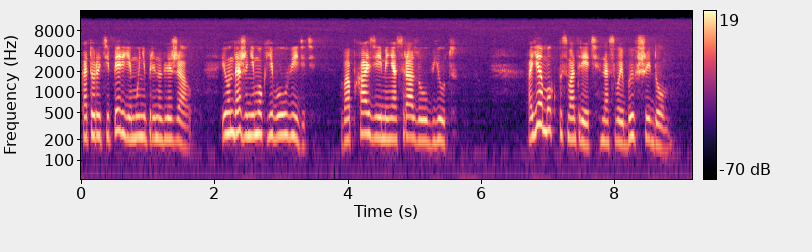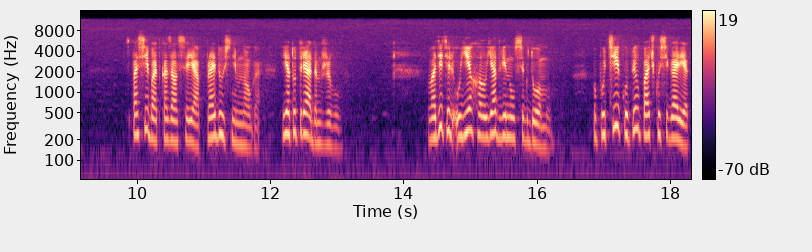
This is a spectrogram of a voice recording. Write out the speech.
который теперь ему не принадлежал, и он даже не мог его увидеть. В Абхазии меня сразу убьют. А я мог посмотреть на свой бывший дом. «Спасибо», — отказался я, — «пройдусь немного. Я тут рядом живу». Водитель уехал, я двинулся к дому. По пути купил пачку сигарет.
